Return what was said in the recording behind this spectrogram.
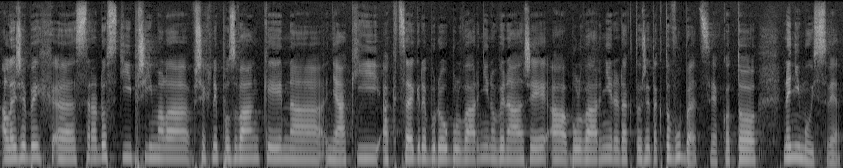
Ale že bych s radostí přijímala všechny pozvánky na nějaký akce, kde budou bulvární novináři a bulvární redaktoři, tak to vůbec, jako to není můj svět.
